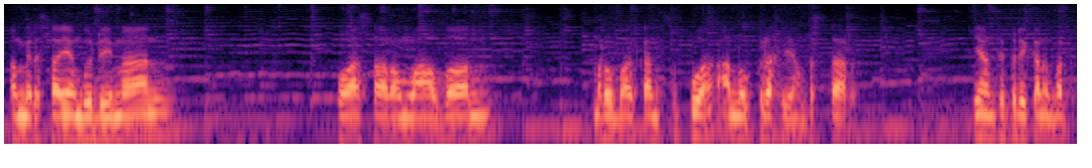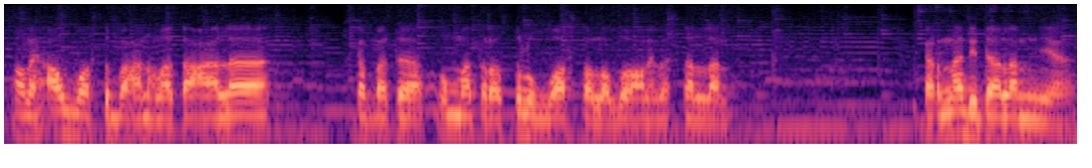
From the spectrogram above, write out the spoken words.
Pemirsa yang budiman Puasa Ramadan merupakan sebuah anugerah yang besar yang diberikan oleh Allah Subhanahu wa taala kepada umat Rasulullah sallallahu alaihi wasallam. Karena di dalamnya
